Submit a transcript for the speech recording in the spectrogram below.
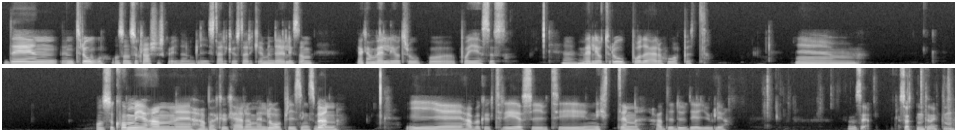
Det är en, en tro och sen såklart så ska ju den bli starkare och starkare. Men det är liksom... Jag kan välja att tro på, på Jesus. Mm. Mm. Välja att tro på det här hoppet. Um, Och så kommer ju han eh, Habakuk här med en lovprisningsbön. I eh, Habakuk 3, 7-19. Hade du det, Julia? Ska vi se. 17 til 19.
